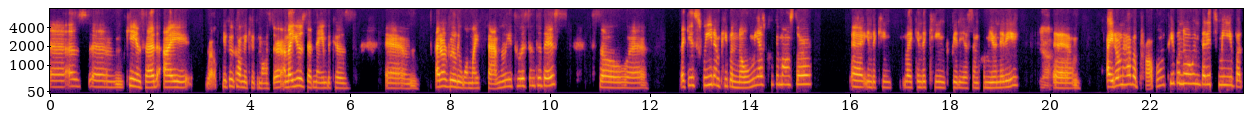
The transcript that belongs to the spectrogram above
uh, as um, Kian said, I well, you could call me Cookie Monster, and I use that name because um, I don't really want my family to listen to this. So, uh, like in Sweden, people know me as Cookie Monster. Uh, in the king, like in the kink BDSM community. Yeah. Um, I don't have a problem with people knowing that it's me, but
